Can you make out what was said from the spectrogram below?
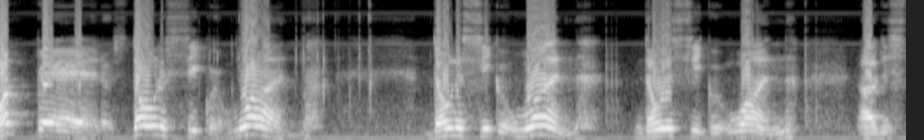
What better? Donut Secret 1. Donut Secret 1. Donut Secret 1. I'll just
